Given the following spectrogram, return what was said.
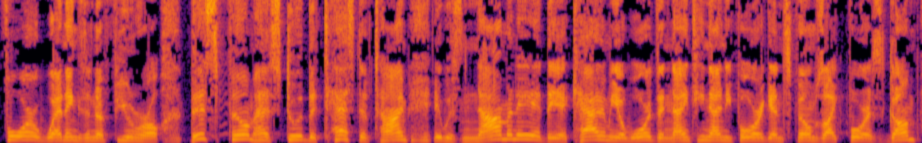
Four Weddings and a Funeral. This film has stood the test of time. It was nominated at the Academy Awards in 1994 against films like Forrest Gump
